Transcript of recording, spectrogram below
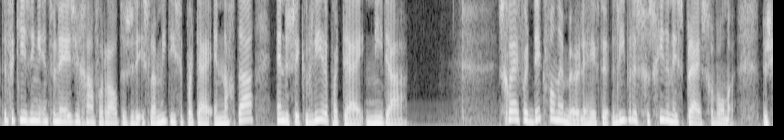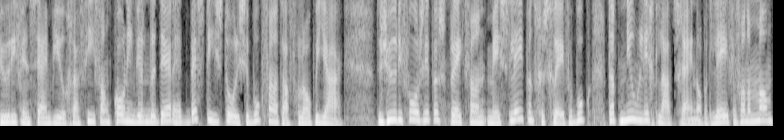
De verkiezingen in Tunesië gaan vooral tussen de islamitische partij Ennahda en de seculiere partij Nida. Schrijver Dick van der Meulen heeft de Libris Geschiedenisprijs gewonnen. De jury vindt zijn biografie van koning Willem III het beste historische boek van het afgelopen jaar. De juryvoorzitter spreekt van een meeslepend geschreven boek dat nieuw licht laat schijnen op het leven van een man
